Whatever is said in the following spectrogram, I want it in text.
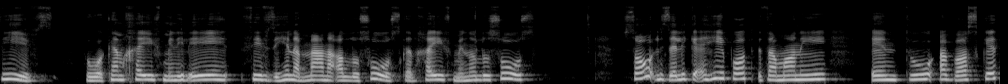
thieves. هو كان خايف من الإيه؟ thieves. هنا بمعنى اللصوص. كان خايف من اللصوص. So لذلك he put the money into a basket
